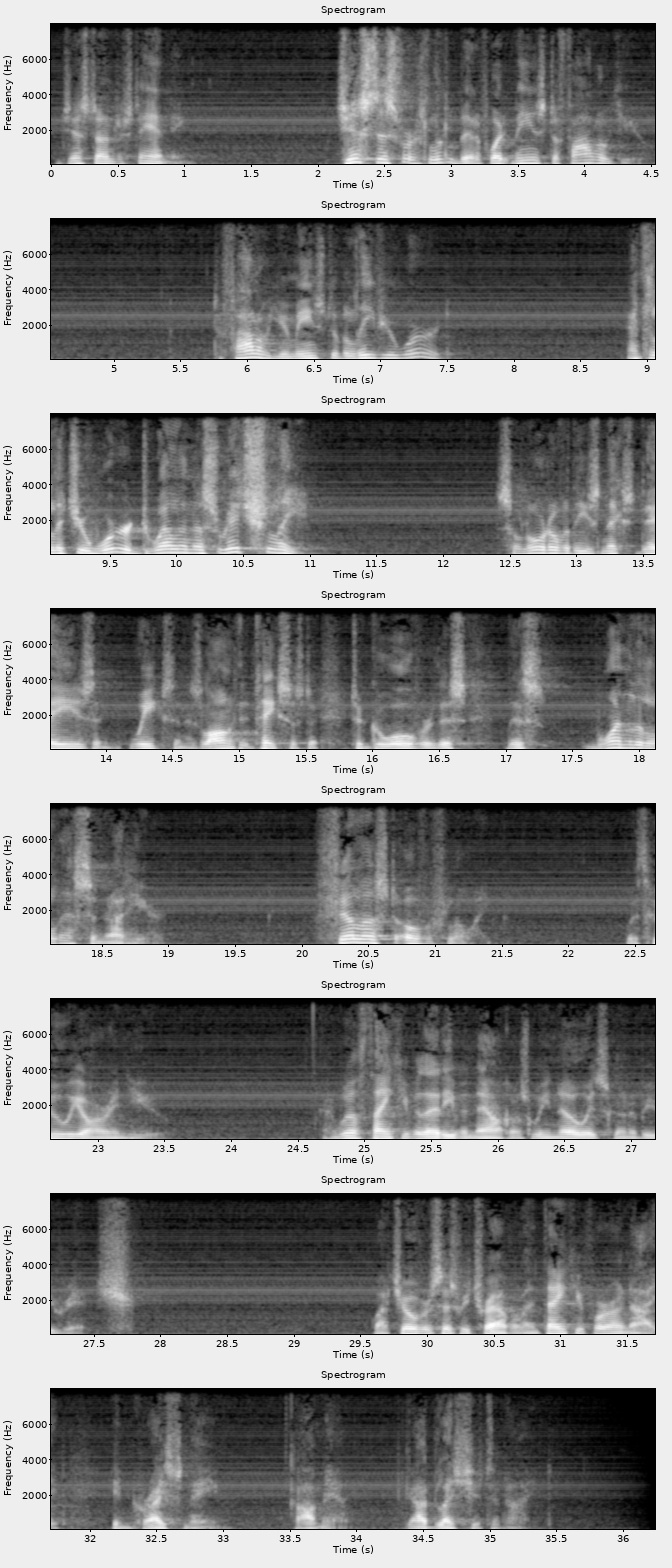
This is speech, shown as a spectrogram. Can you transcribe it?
Just understanding. Just this first little bit of what it means to follow you. To follow you means to believe your word and to let your word dwell in us richly. So, Lord, over these next days and weeks, and as long as it takes us to, to go over this, this one little lesson right here, fill us to overflowing with who we are in you. And we'll thank you for that even now because we know it's going to be rich. Watch over us as we travel. And thank you for our night. In Christ's name, amen. God bless you tonight.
